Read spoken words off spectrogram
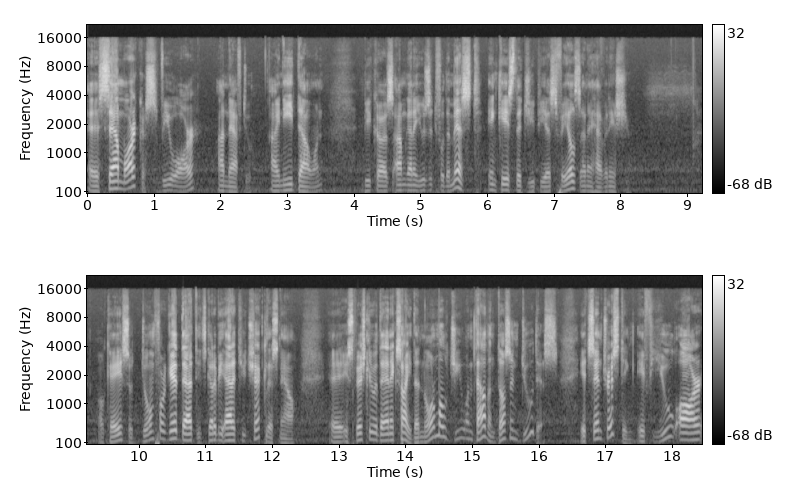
uh, San Marcos VOR on NAV2. I need that one because I'm going to use it for the missed in case the GPS fails and I have an issue. Okay, so don't forget that it's going to be added to your checklist now, uh, especially with the NXi. The normal G1000 doesn't do this. It's interesting. If you are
